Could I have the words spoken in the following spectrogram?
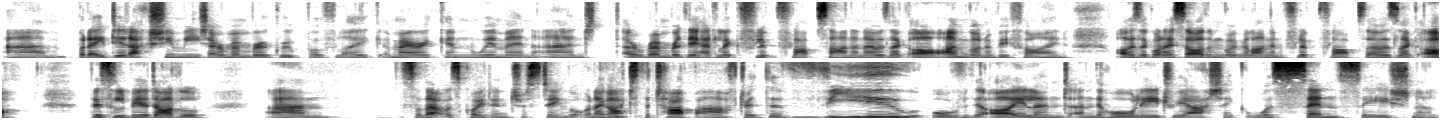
Um, but I did actually meet, I remember a group of like American women, and I remember they had like flip flops on, and I was like, oh, I'm going to be fine. I was like, when I saw them going along in flip flops, I was like, oh, this will be a doddle. Um, so that was quite interesting. But when I got to the top after, the view over the island and the whole Adriatic was sensational.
